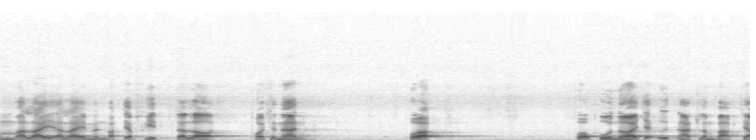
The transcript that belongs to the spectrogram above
ำอะไรอะไรมันมักจะผิดตลอด เพราะฉะนั้นพวกพวกผู้น้อยจะอึดอัดลำบากใจ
